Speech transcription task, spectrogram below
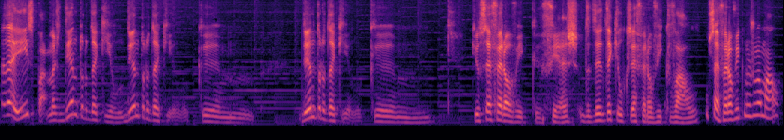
Mas é isso, pá, mas dentro daquilo, dentro daquilo que. Dentro daquilo que. Que o Seferovic fez, de- dentro daquilo que o Seferovic vale, o Seferovic não jogou mal.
